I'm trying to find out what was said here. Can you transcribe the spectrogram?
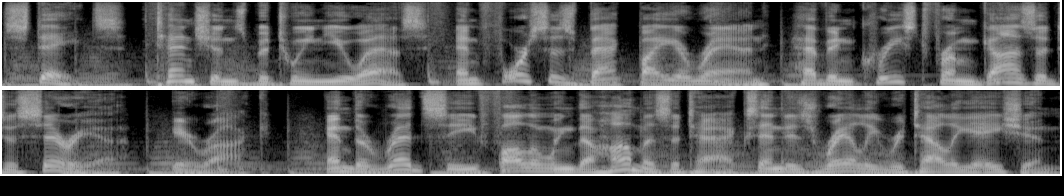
States. Tensions between U.S. and forces backed by Iran have increased from Gaza to Syria, Iraq, and the Red Sea following the Hamas attacks and Israeli retaliation.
